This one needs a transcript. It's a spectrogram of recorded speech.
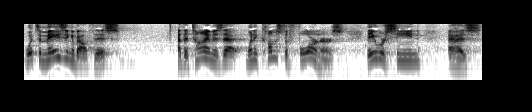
what's amazing about this at the time is that when it comes to foreigners, they were seen as,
